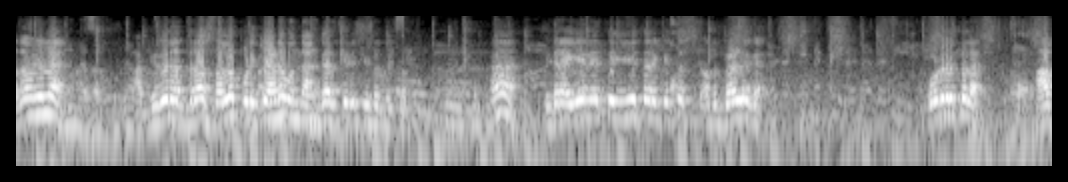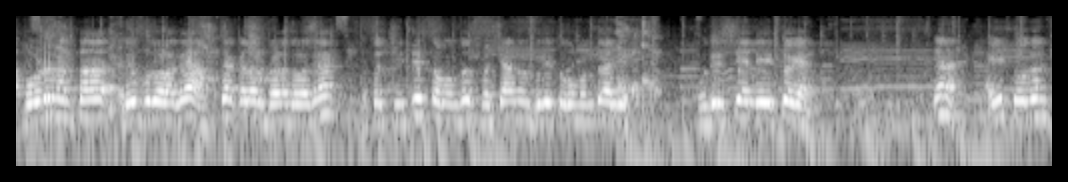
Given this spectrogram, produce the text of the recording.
ಅದಾವನಿಲ್ಲ? ಆ ಬಿದಿರ ಹತ್ರ ಸ್ವಲ್ಪ ಹುಡುಕ್ಯಾಡ ಒಂದು ಅಂಗಾರ ಚೀಟಿ ಸಿಗುತ್ತಿತ್ತು ಹಾ, ಇದ್ರಾಗ ಏನೈತಿ ಈ ತರಕ್ಕಿಂತ ಅದು ಬೆಳ್ಳಗೆ. ಪೌಡರ್ ಇರ್ತಲ್ಲ, ಆ ಪೌಡರ್ನಂತ ರೂಪದೊಳಗ ಅಷ್ಟ ಕಲರ್ ಬೆಳೆದೊಳಗ ಮತ್ತು ಚೀಟಿ ತಗೊಂಡು ಸ್ಮಶಾನದ ಗುರಿ ತಗೊಂಡ್ಬಂದು ಅಲ್ಲಿ ಉದುರಿಸಿ ಅಲ್ಲಿ ಇಟ್ಟೋಗ್ಯಾರ ಏನ? ಐದು ತೌಸಂಡ್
